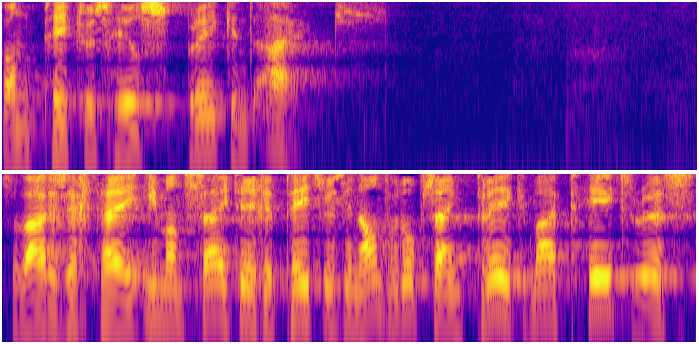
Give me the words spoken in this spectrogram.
van Petrus heel sprekend uit. Zowaar zegt hij, iemand zei tegen Petrus in antwoord op zijn preek, maar Petrus,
